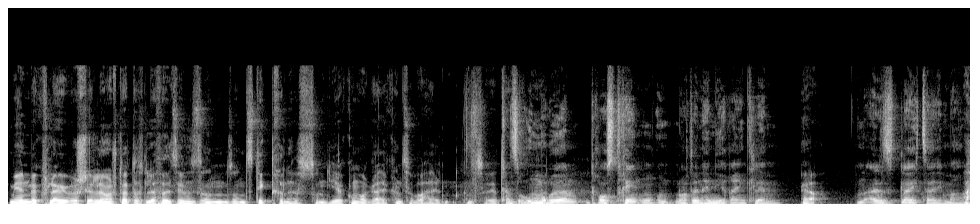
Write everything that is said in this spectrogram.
mir einen McFlurry bestelle und statt des Löffels eben so ein, so ein Stick drin ist. So ein hier, guck mal, geil, kannst du behalten. Kannst du jetzt Kannst du umrühren. umrühren, draus trinken und noch dein Handy reinklemmen. Ja, Und alles gleichzeitig machen.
